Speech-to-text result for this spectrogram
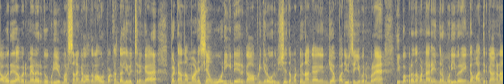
தவறு அவர் மேலே இருக்கக்கூடிய விமர்சனங்கள் அதெல்லாம் ஒரு பக்கம் தள்ளி வச்சிருங்க. பட் அந்த மனுஷன் ஓடிக்கிட்டே இருக்கான் அப்படிங்கிற ஒரு விஷயத்தை மட்டும் நாங்கள் எங்கேயா பதிவு செய்ய விரும்புகிறேன் இப்போ பிரதமர் நரேந்திர மோடி இவரை எங்கே மாற்றிருக்காங்கன்னா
